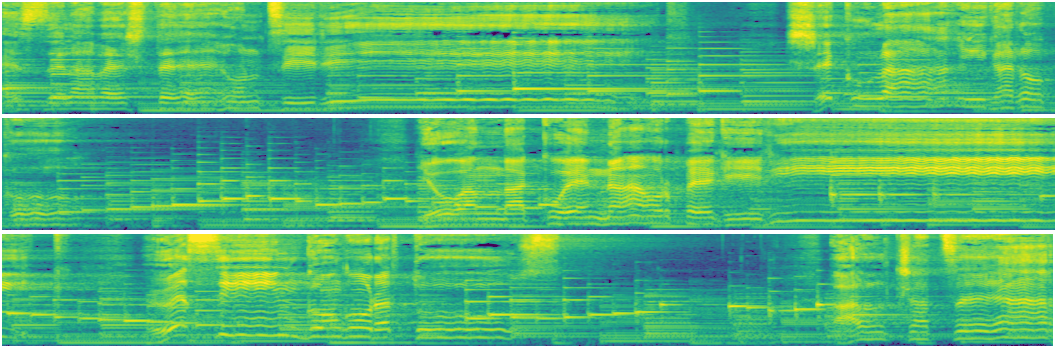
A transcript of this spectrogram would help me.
Ez dela beste ontzirik Sekula igaroko. Joan dakoen aurpegirik ezin gogoratuz. Altxatzear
